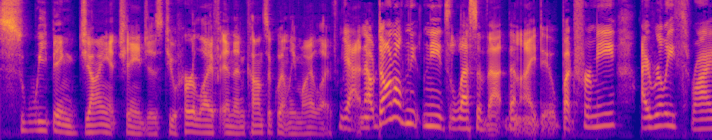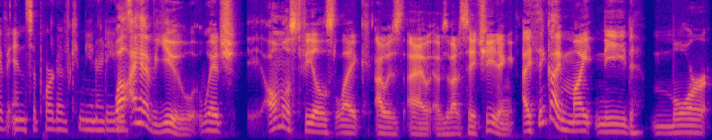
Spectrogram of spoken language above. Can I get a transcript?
sweeping giant changes to her life and then consequently my life Yeah. Now, Donald ne- needs less of that than I do. But for me, I really thrive in supportive communities. well i have you which almost feels like i was I, I was about to say cheating i think i might need more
